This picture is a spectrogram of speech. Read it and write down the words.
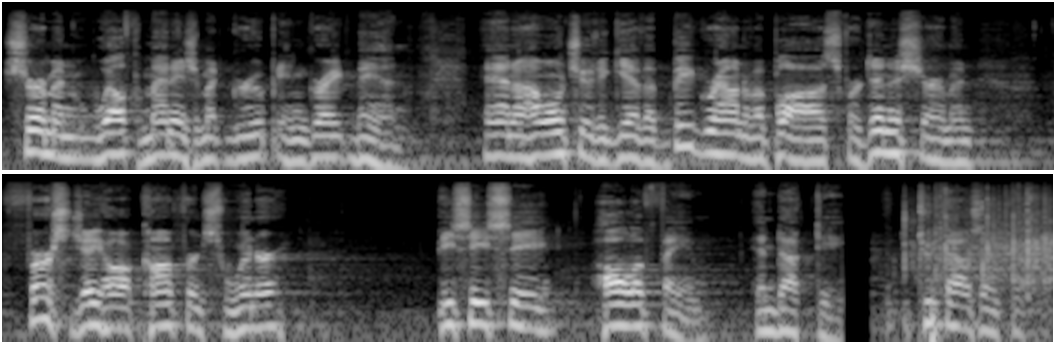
Sherman Wealth Management Group in Great Bend. And I want you to give a big round of applause for Dennis Sherman, first Jayhawk Conference winner, BCC Hall of Fame inductee, 2012.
